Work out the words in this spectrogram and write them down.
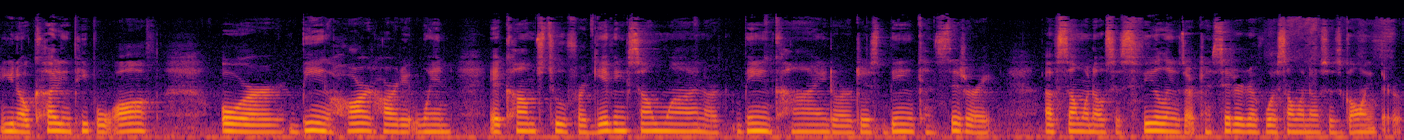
you know, cutting people off or being hard hearted when it comes to forgiving someone or being kind or just being considerate of someone else's feelings or considerate of what someone else is going through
